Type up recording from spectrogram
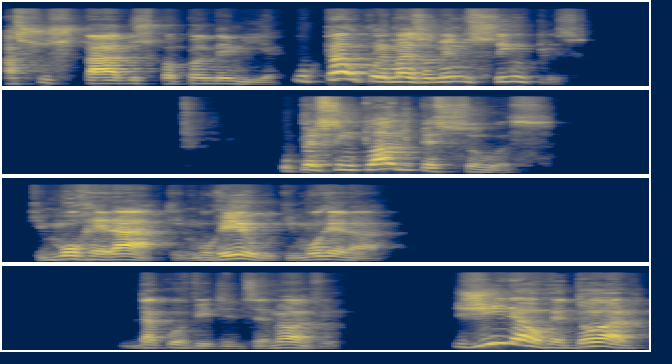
assustados com a pandemia. O cálculo é mais ou menos simples. O percentual de pessoas que morrerá, que morreu que morrerá da Covid-19 gira ao redor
